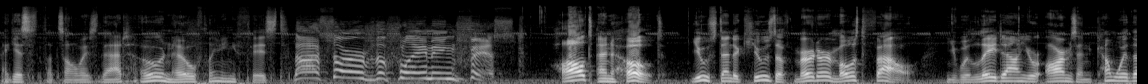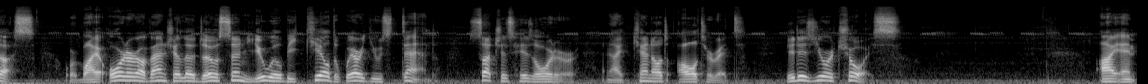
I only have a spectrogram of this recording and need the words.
I guess that's always that. Oh no, Flaming Fist. I serve the flaming fist. Halt and hold! You stand accused of murder most foul. You will lay down your arms and come with us, or by order of Angelo Dosan you will be killed where you stand. Such is his order, and I cannot alter it. It is your choice. I am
